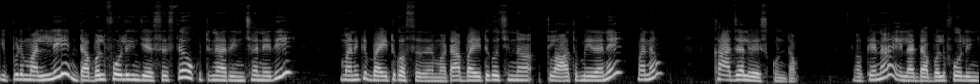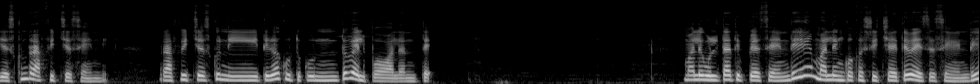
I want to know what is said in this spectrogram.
ఇప్పుడు మళ్ళీ డబుల్ ఫోల్డింగ్ చేసేస్తే ఒకటిన్నర ఇంచ్ అనేది మనకి బయటకు వస్తుంది అనమాట ఆ బయటకు వచ్చిన క్లాత్ మీదనే మనం కాజాలు వేసుకుంటాం. ఓకేనా? ఇలా డబుల్ ఫోల్డింగ్ చేసుకుని రఫ్ ఇచ్చేసేయండి. రఫ్ ఇచ్చేసుకుని నీట్గా కుట్టుకుంటూ వెళ్ళిపోవాలి అంతే. మళ్ళీ ఉల్టా తిప్పేసేయండి. మళ్ళీ ఇంకొక స్టిచ్ అయితే వేసేసేయండి.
